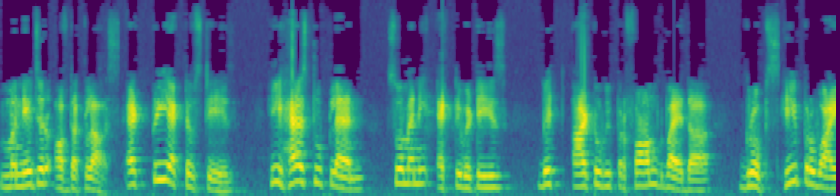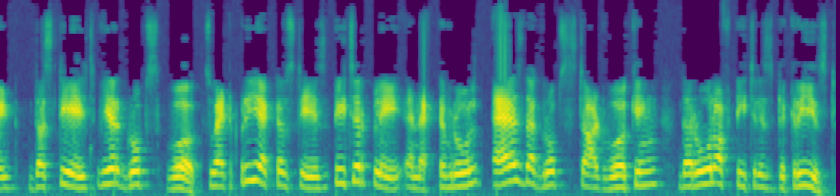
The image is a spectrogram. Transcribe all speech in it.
manager of the class. At pre-active stage, he has to plan so many activities which are to be performed by the groups. He provide the stage where groups work. So at pre-active stage, teacher play an active role. As the groups start working, the role of teacher is decreased.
